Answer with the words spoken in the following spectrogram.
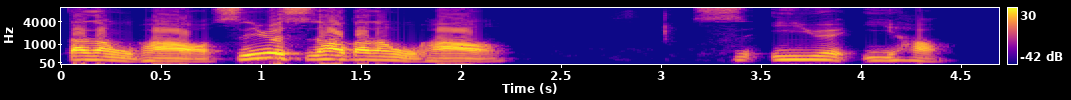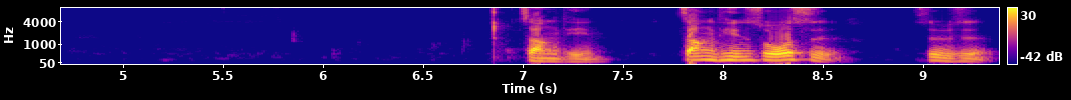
大涨五趴哦，十一月十号大涨五趴哦，十一月一号。涨停，涨停锁死，是不是？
